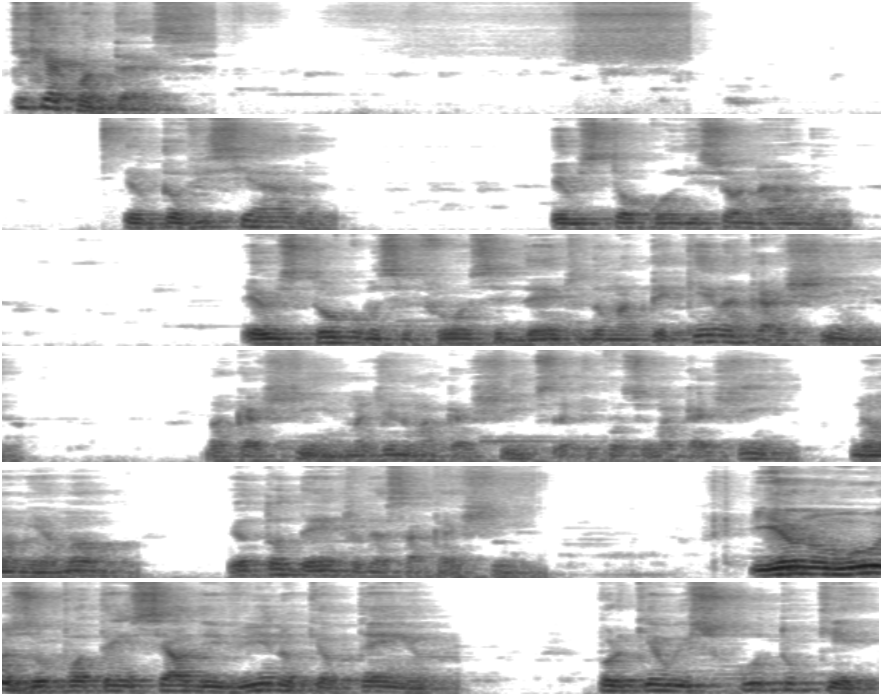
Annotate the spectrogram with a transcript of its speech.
O que, que acontece? Eu estou viciado. Eu estou condicionado. Eu estou como se fosse dentro de uma pequena caixinha. Uma caixinha, imagina uma caixinha, isso aqui fosse uma caixinha, não a minha mão. Eu estou dentro dessa caixinha. E eu não uso o potencial divino que eu tenho porque eu escuto o quê?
